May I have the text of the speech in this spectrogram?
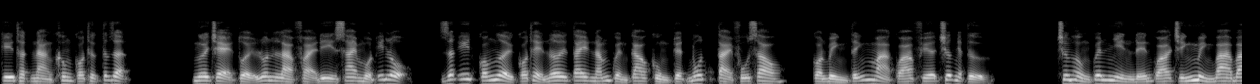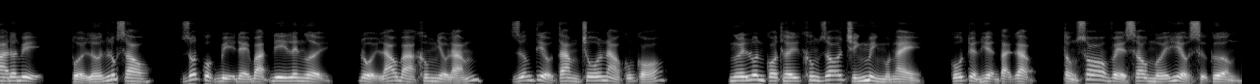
Kỳ thật nàng không có thực tức giận. Người trẻ tuổi luôn là phải đi sai một ít lộ, rất ít có người có thể nơi tay nắm quyền cao cùng tuyệt bút tài phú sau, còn bình tĩnh mà quá phía trước nhật tử. Trương Hồng Quyên nhìn đến quá chính mình ba ba đơn vị, tuổi lớn lúc sau, rốt cuộc bị đề bạt đi lên người, đổi lão bà không nhiều lắm, dưỡng tiểu tam chỗ nào cũng có. Người luôn có thấy không rõ chính mình một ngày, cố tuyển hiện tại gặp, tổng so về sau mới hiểu sự cường.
